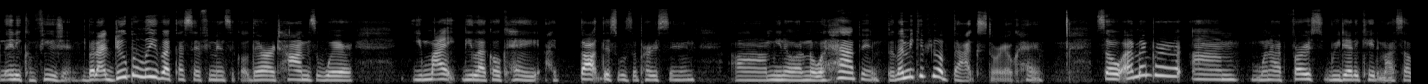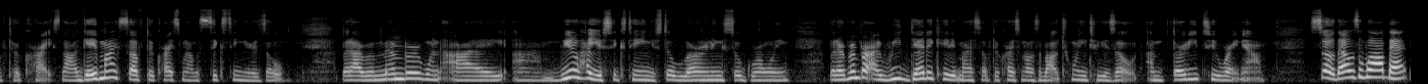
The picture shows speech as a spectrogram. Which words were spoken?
any confusion. But I do believe, like I said a few minutes ago, there are times where you might be like, okay, I thought this was a person. Um, you know, I don't know what happened. But let me give you a backstory, okay? So I remember um, when I first rededicated myself to Christ. Now I gave myself to Christ when I was 16 years old, but I remember when I, um, you know how you're 16, you're still learning, still growing. But I remember I rededicated myself to Christ when I was about 22 years old. I'm 32 right now. So that was a while back,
